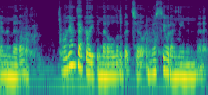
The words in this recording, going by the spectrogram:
in the middle. We're going to decorate the middle a little bit too, and you'll see what I mean in a minute.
